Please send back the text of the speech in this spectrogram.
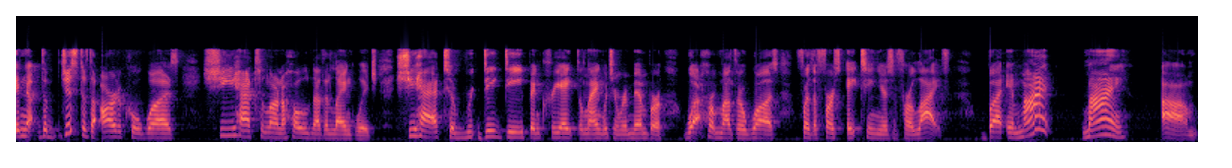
and the, gist of the article was she had to learn a whole nother language. She had to re- dig deep and create the language and remember what her mother was for the first 18 years of her life. But in my my um,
